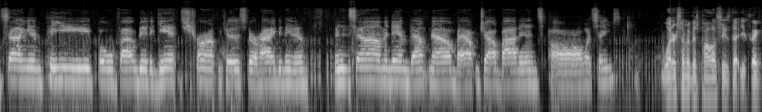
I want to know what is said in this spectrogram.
saying people voted against Trump because they're hiding him, and some of them don't know about Joe Biden's policies. What are some of his policies that you think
